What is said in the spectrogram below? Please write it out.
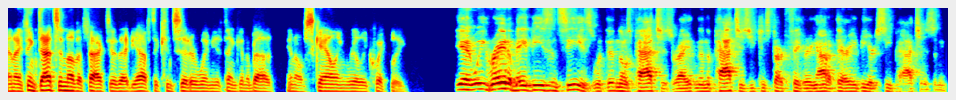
and i think that's another factor that you have to consider when you're thinking about you know scaling really quickly. Yeah and we grade them a b's and c's within those patches right? And then the patches you can start figuring out if they're a b or c patches and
